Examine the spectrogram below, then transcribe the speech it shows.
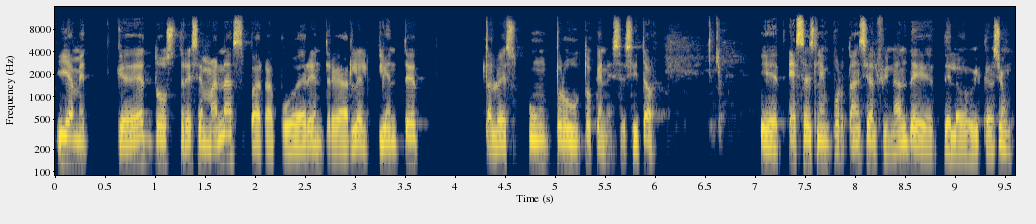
y ya me quedé dos, tres semanas para poder entregarle al cliente tal vez un producto que necesitaba. Eh, esa es la importancia al final de, la ubicación.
